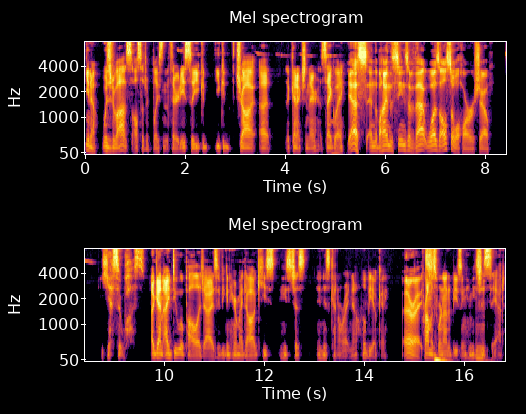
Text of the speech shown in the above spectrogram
you know, Wizard of Oz also took place in the 30s, so you could you could draw a, a connection there, a segue. yes, and the behind the scenes of that was also a horror show. Yes, it was. Again, I do apologize if you can hear my dog. He's he's just in his kennel right now. He'll be okay. All right. Promise we're not abusing him. He's Mhm. just sad.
